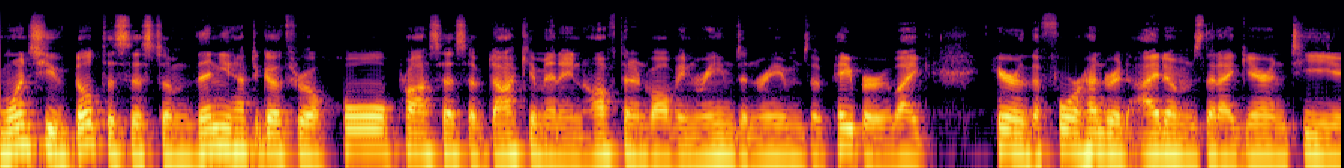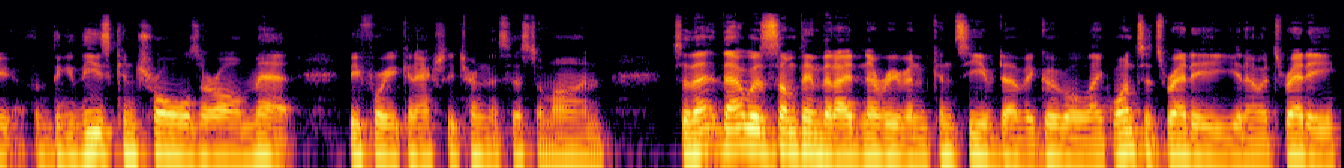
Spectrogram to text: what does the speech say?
once you've built the system, then you have to go through a whole process of documenting, often involving reams and reams of paper. Like, here are the 400 items that I guarantee the, these controls are all met before you can actually turn the system on. So that that was something that I'd never even conceived of at Google. Like once it's ready, you know, it's ready,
